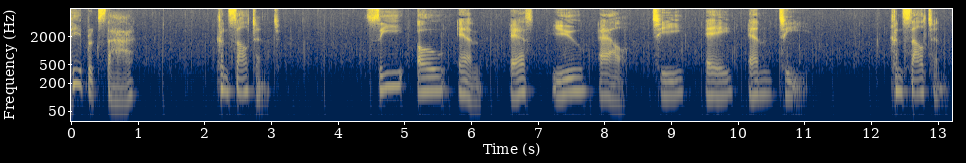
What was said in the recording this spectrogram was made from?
ที่ปรึกษา consultant C O N S U L T A N T consultant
